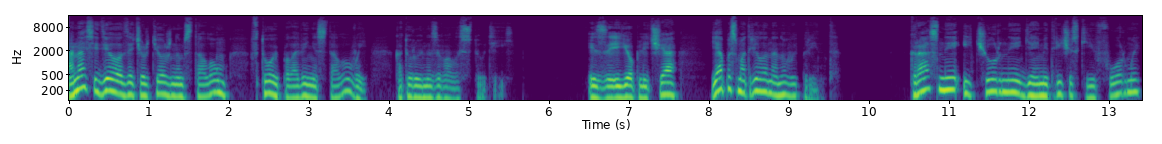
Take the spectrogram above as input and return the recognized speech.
Она сидела за чертежным столом в той половине столовой, которую называла студией. Из-за ее плеча я посмотрела на новый принт. Красные и черные геометрические формы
